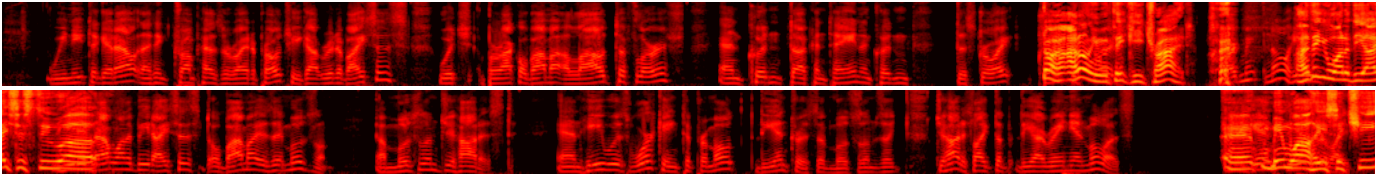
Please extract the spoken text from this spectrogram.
we need to get out, and I think Trump has the right approach. He got rid of ISIS, which Barack Obama allowed to flourish and couldn't uh, contain and couldn't destroy. no, I don't even think he tried. Pardon me? No, he I think he wanted the ISIS he to. Uh, did not want to beat ISIS. Obama is a Muslim, a Muslim jihadist, and he was working to promote the interests of Muslims, like jihadists, like the the Iranian mullahs. And meanwhile, he,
